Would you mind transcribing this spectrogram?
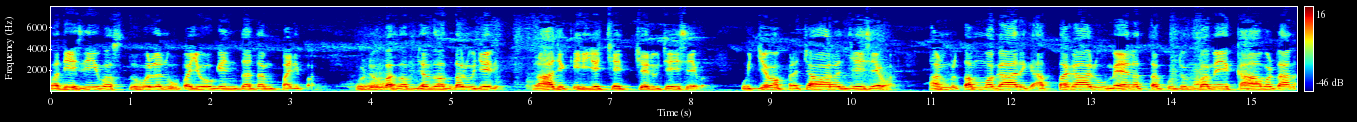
స్వదేశీ వస్తువులను ఉపయోగించటం పరిప కుటుంబ సభ్యులందరూ చేరి రాజకీయ చర్చలు చేసేవారు ఉద్యమ ప్రచారం చేసేవారు. అమృతమ్మ గారికి అత్తగారు మేనత్త కుటుంబమే కావటాన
